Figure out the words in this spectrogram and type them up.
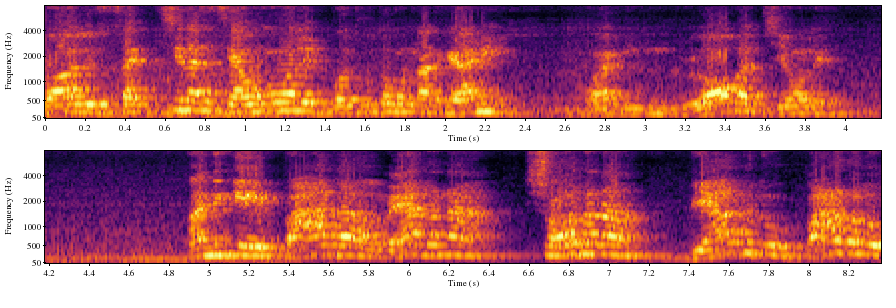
వాళ్ళు సచ్చిన శవం వల్లే బతుకుతూ ఉన్నారు కానీ వారి లోపల జీవం లేదు. అందుకే బాధ వేదన శోధన వ్యాధులు బాధలు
